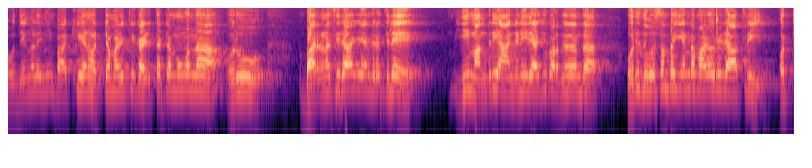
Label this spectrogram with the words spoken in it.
ചോദ്യങ്ങൾ ഇനിയും ബാക്കിയാണ്. ഒറ്റമഴയ്ക്ക് കഴുത്തറ്റം മുങ്ങുന്ന ഒരു ഭരണസിരാ കേന്ദ്രത്തിലെ ഈ മന്ത്രി ആന്റണി രാജു പറഞ്ഞത് എന്താ ഒരു ദിവസം പെയ്യേണ്ട മഴ ഒരു രാത്രി ഒറ്റ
